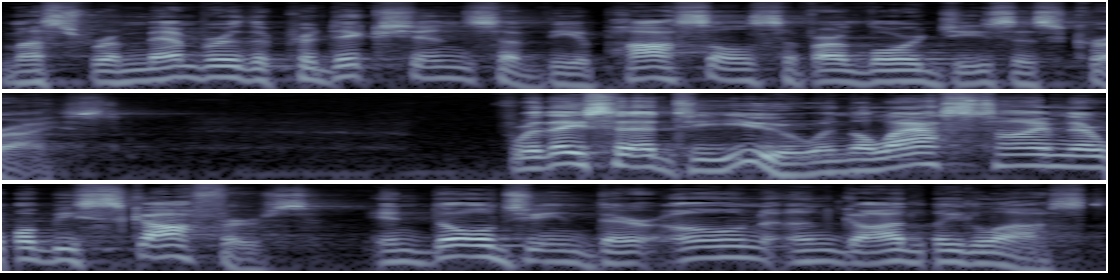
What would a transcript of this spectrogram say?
must remember the predictions of the apostles of our Lord Jesus Christ. For they said to you, In the last time there will be scoffers, indulging their own ungodly lust.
